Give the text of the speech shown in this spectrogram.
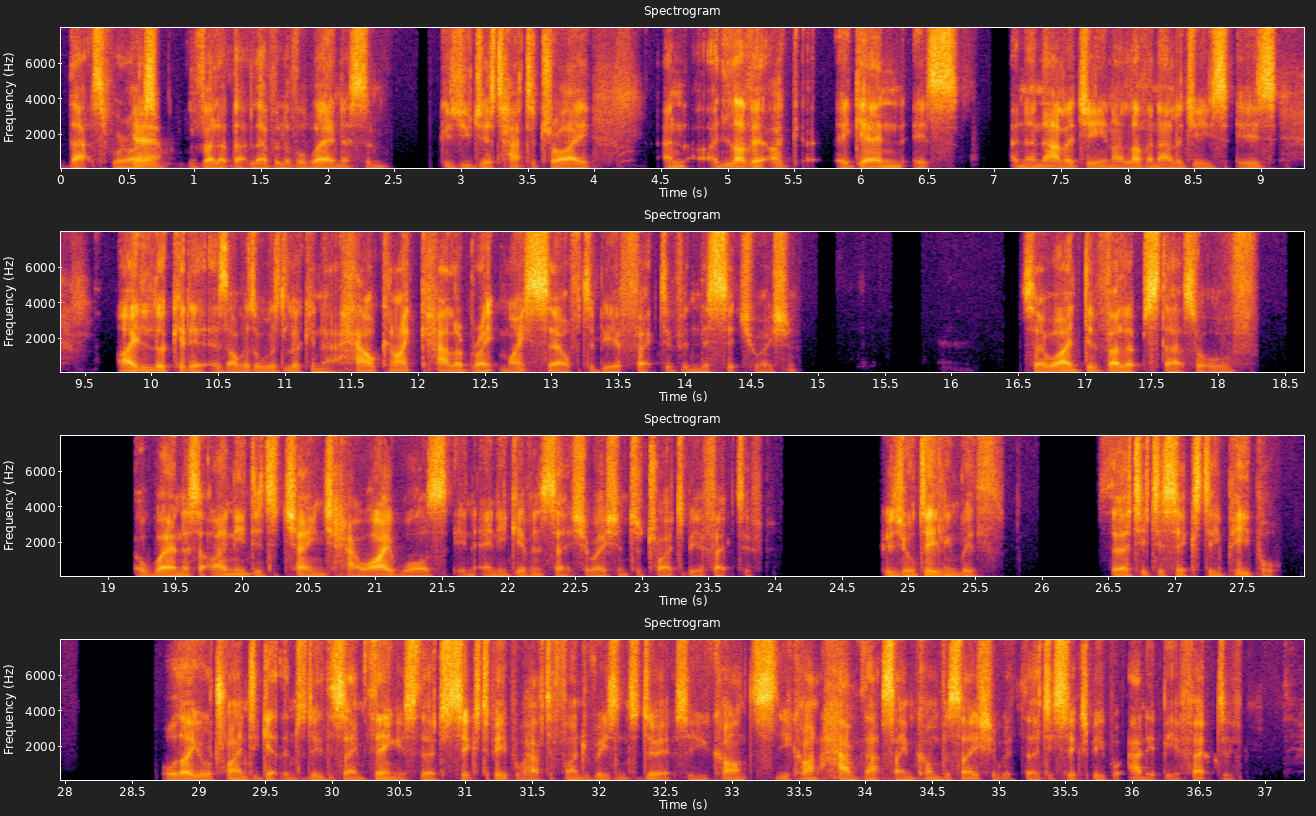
that's where yeah. I developed that level of awareness. And because you just had to try and I love it. I, again, it's an analogy, and I love analogies. Is I look at it as I was always looking at how can I calibrate myself to be effective in this situation. So I developed that sort of awareness that I needed to change how I was in any given situation to try to be effective, because you're dealing with thirty to sixty people although you're trying to get them to do the same thing, it's 36 people have to find a reason to do it. So you can't you can't have that same conversation with 36 people and it be effective.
